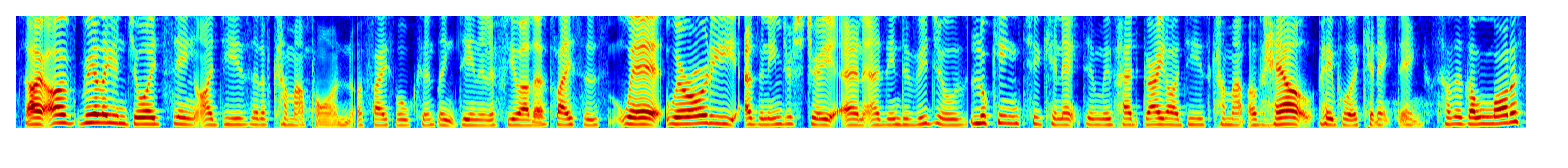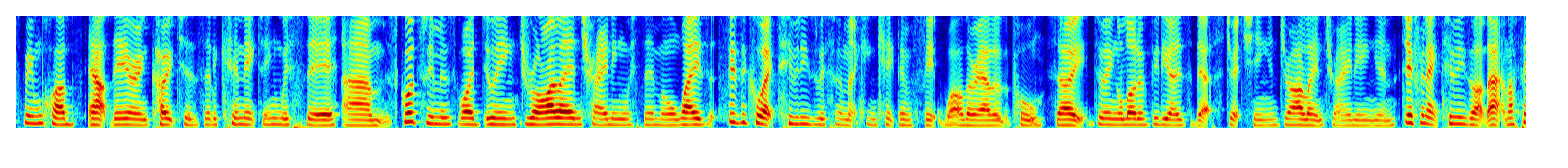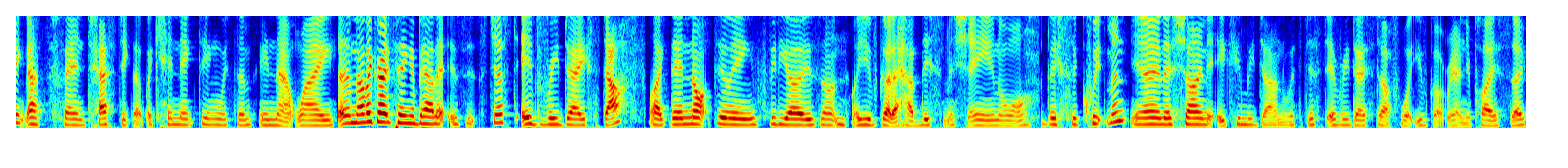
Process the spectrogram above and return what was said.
So I've really enjoyed seeing ideas that have come up on Facebook and LinkedIn and a few other places where we're already as an industry and as individuals looking to connect and we've had great ideas come up of how people are connecting. So there's a lot of swim clubs out there and coaches that are connecting with their um, squad swimmers by doing dryland training with them or ways physical activities with them that can keep them fit while they're out of the pool. So doing a lot of videos about stretching and dryland training and different activities like that. And I think that's fantastic that we're connecting with them in that way. Another great thing about it is it's just everyday stuff. Like they're not doing videos on, oh, you've got to have this machine or this equipment. You know, they're showing that it can be done with just everyday stuff, what you've got around your place. So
